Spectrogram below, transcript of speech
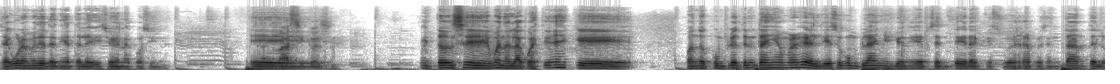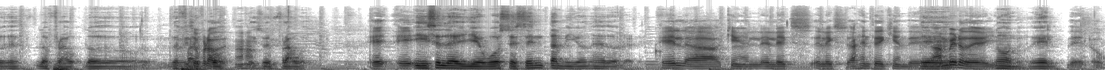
seguramente tenía televisión en la cocina. Eh, básico eso. Entonces, bueno, la cuestión es que cuando cumplió 30 años Amber el día de su cumpleaños, Johnny Depp se entera que su ex representante lo, des- lo, frau- lo defalcó, fraude, ajá. hizo el fraude. Eh, eh, Y se le llevó 60 millones de dólares. Él, ¿a quién? ¿El, el ex, ¿El ex agente de quién? ¿De De- Amber o de ella? No, no, de él. De él, oh.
